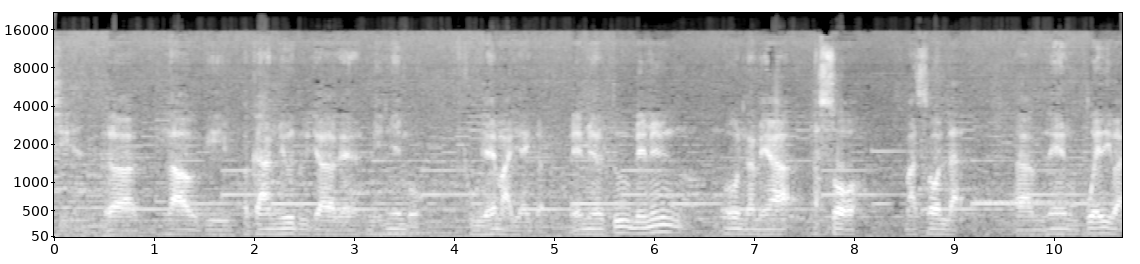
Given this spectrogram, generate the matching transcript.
ရှိတယ်အဲ့တော့နောက်ဒီပကံမျိုးသူကြတယ်မင်းမင်းမို့ခုထဲမှာရိုက်တော့မင်းမင်းသူမင်းမင်းဟိုနာမည်ကအစောမစောလက် အမ်နင်းပွဲဒီပါ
